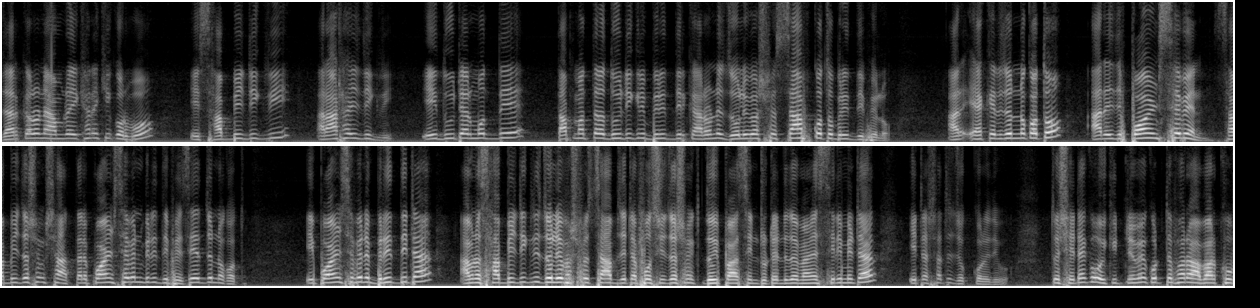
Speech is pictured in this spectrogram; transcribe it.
যার কারণে আমরা এখানে কি করব? এই ছাব্বিশ ডিগ্রি আর আঠাশ ডিগ্রি, এই দুইটার মধ্যে তাপমাত্রা দুই ডিগ্রি বৃদ্ধির কারণে জলীয় বাষ্পের চাপ কত বৃদ্ধি পেল? আর একের জন্য কত? আর এই যে পয়েন্ট সেভেন ছাব্বিশ দশমিক সাত, তাহলে পয়েন্ট সেভেন বৃদ্ধি পেয়েছে, এর জন্য কত? এই পয়েন্ট সেভেনের বৃদ্ধিটা আমরা ছাব্বিশ ডিগ্রি জলীয় বাষ্পের চাপ, যেটা পঁচিশ দশমিক দুই পাঁচ into ten to minus three meter এটার সাথে যোগ করে দিব। তো সেটাকে ঐকিক নিয়মে করতে পারো, আবার খুব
